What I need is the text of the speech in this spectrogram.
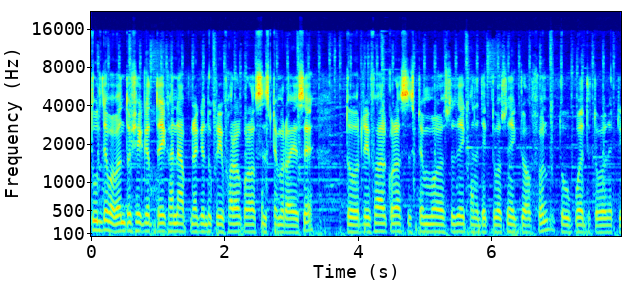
তুলতে পারবেন। তো সেক্ষেত্রে এখানে আপনার কিন্তু রেফারও করার সিস্টেম রয়েছে। তো রেফার করার সিস্টেম রয়েছে যে এখানে দেখতে পাচ্ছেন একটি অপশন তো উপরে দেখতে পাবেন একটি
